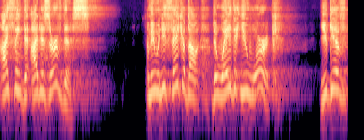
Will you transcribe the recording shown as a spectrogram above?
I think that I deserve this. I mean, when you think about the way that you work, you give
